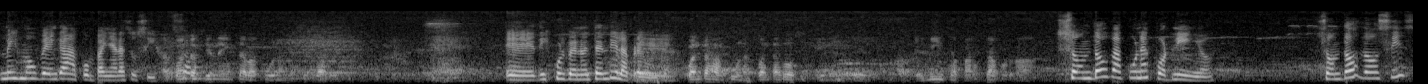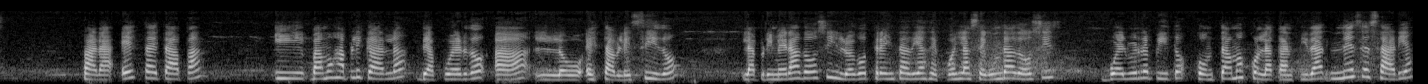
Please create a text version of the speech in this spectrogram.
mismos vengan a acompañar a sus hijos. ¿Cuántas tienen esta vacuna necesaria? Eh, disculpe, no entendí la pregunta. Eh, ¿Cuántas vacunas, cuántas dosis tiene el, el MINSA para esta jornada? Son dos vacunas por niño. Son dos dosis para esta etapa y vamos a aplicarla de acuerdo a lo establecido. La primera dosis luego 30 días después la segunda dosis. Vuelvo y repito, contamos con la cantidad necesaria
